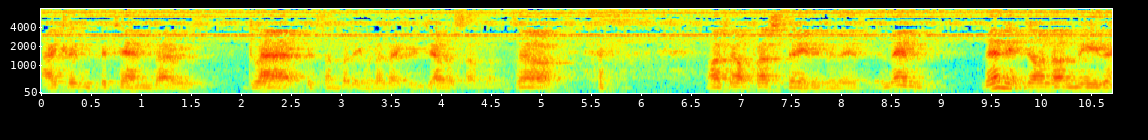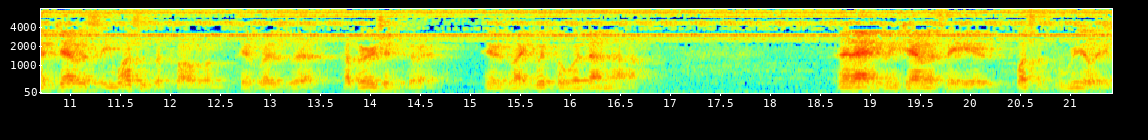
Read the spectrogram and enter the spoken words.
I couldn't pretend I was glad for somebody when I was actually jealous of them. So I felt frustrated with this. And then, then it dawned on me that jealousy wasn't the problem. It was the aversion to it. It was like vibhavatanha. That actually jealousy is, wasn't really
